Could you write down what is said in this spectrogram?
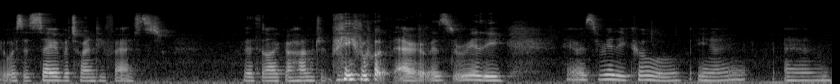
it was a sober 21st with like a hundred people there. It was really, it was really cool, you know. Um,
